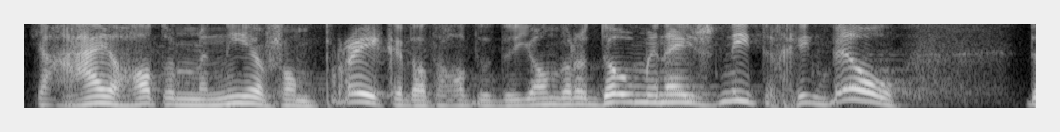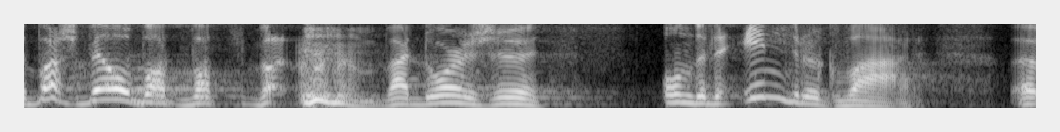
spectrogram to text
Ja, hij had een manier van preken, dat hadden de andere dominees niet. Er ging wel. Er was wel wat, wat waardoor ze onder de indruk waren. Uh,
